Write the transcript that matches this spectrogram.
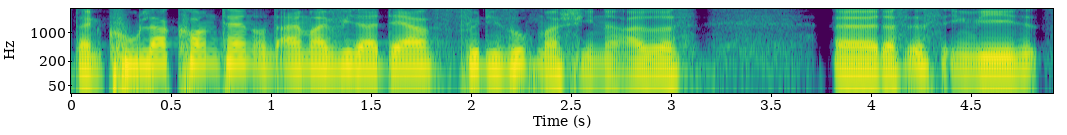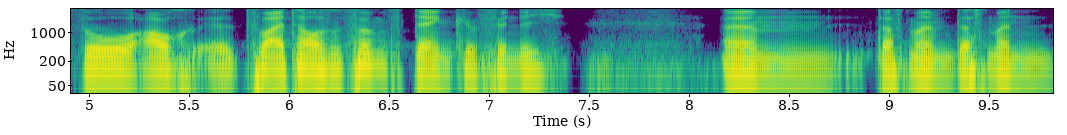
dein cooler Content und einmal wieder der für die Suchmaschine. Also das, äh, das ist irgendwie so auch 2005 äh, denke, finde ich ähm, dass man, dass man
